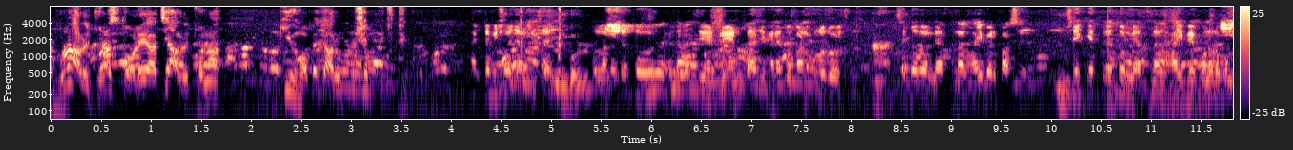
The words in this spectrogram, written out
এখনও আলোচনা স্তরে আছে, আলোচনা কি হবে তার উপরে সব কিছু ঠিক করবে। একটা বিষয় জানতে চাই। বললাম এটা তো যে ড্রেনটা যেখানে দোকানগুলো রয়েছে হ্যাঁ। সেটা তো ন্যাশনাল হাইওয়ের পাশে। সেই ক্ষেত্রে তো ন্যাশনাল হাইওয়ে কোনো রকম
